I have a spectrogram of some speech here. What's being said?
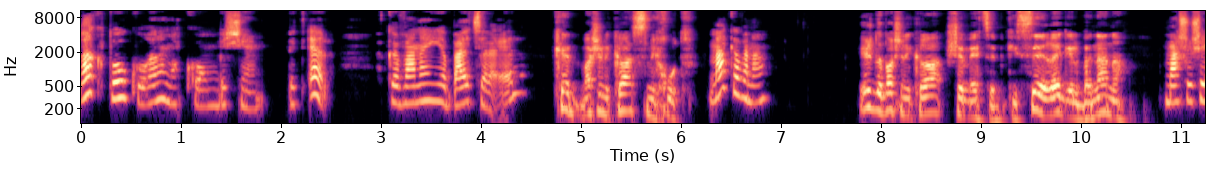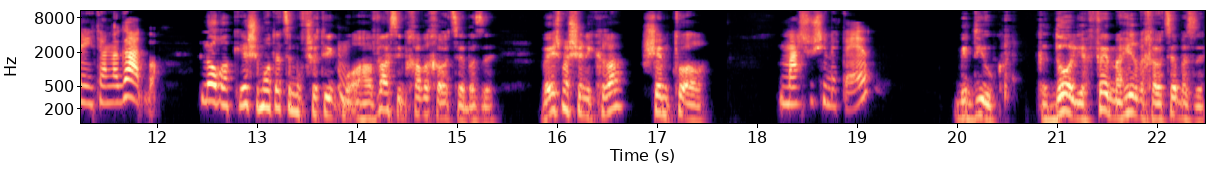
רק פה הוא קורא למקום בשם בית אל. הכוונה היא הבית של האל? כן, מה שנקרא סמיכות. מה הכוונה? יש דבר שנקרא שם עצם, כיסא, רגל, בננה. משהו שניתן לגעת בו. לא רק, יש שמות עצם מופשטים כמו אהבה, שמחה וכיוצא בזה. ויש מה שנקרא שם תואר. משהו שמתאר? בדיוק. גדול, יפה, מהיר וכיוצא בזה.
